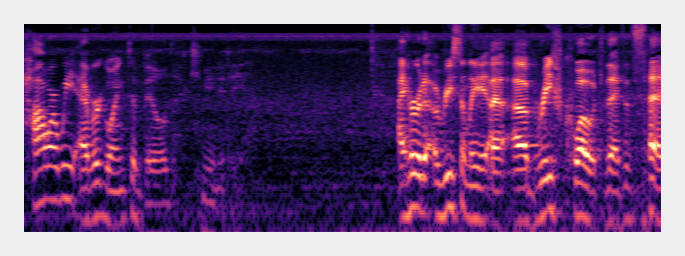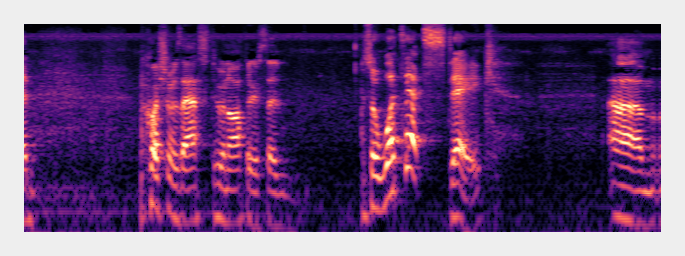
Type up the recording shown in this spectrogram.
how are we ever going to build community? I heard recently a, a, brief quote that said, a question was asked to an author, said, So what's at stake um,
